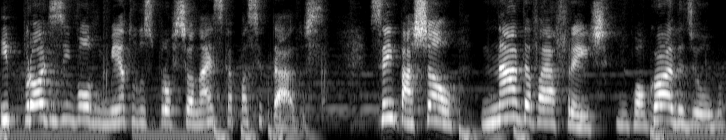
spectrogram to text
e pro desenvolvimento dos profissionais capacitados. Sem paixão, nada vai à frente. Não concorda, Diogo?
